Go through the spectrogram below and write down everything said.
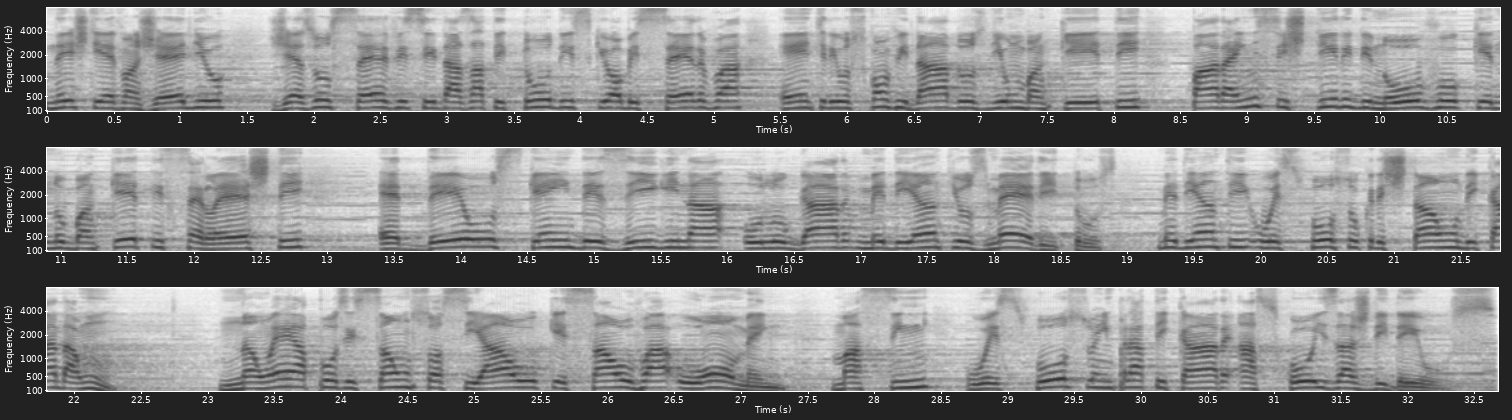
Neste evangelho, Jesus serve-se das atitudes que observa entre os convidados de um banquete para insistir de novo que no banquete celeste é Deus quem designa o lugar mediante os méritos, mediante o esforço cristão de cada um. Não é a posição social que salva o homem, mas sim o esforço em praticar as coisas de Deus.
